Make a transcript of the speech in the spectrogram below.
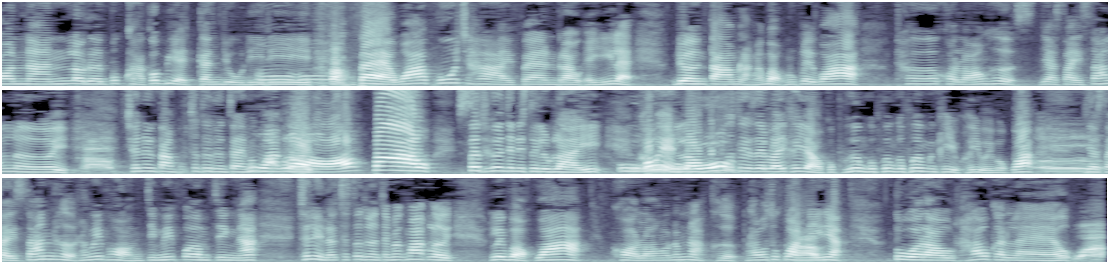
ตอนนั้นเราเดินปุ๊บขาก็เบียดกันอยู่ดีครับๆ แต่ว่าผู้ชายแฟนเราเองนี่แหละ เดินตามหลังแล้วบอกนุกเลยว่า เธอขอร้องเถอะอย่าใส่สั้นเลยครับฉันเดินตามปุ๊บฉันสะเทือนใจห่วมางกๆเหเลรยอเปล่าสะเทือนใจในเซลลูไลท์โอ้โหเขาเห็นเราปุ๊บเซลลูไลท์เขย่ากระเพื่อมกระเพื่อมกระเพื่อมมันขยุกขยุยบอกว่าเออออ ย่าใส่สั้นเถอะถ้าไม่ผอมจริงไม่เฟิร์มจริงนะฉันเห็นแล้วฉันสะเทือนใจมากๆเลย เลยบอกว่าขอลองลดน้ำหนักเถอะเพราะว่าทุกวันนี้เนี่ยตัวเราเท่ากันแล้ว ว้า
